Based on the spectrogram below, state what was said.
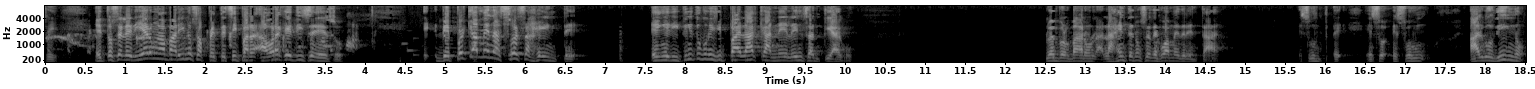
Sí. Entonces le dieron a Marino Zapete, sí, para, ahora que dice eso. Después que amenazó a esa gente en el distrito municipal La Canela en Santiago, lo embromaron, la, gente no se dejó amedrentar. Eh, eso, es algo digno.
